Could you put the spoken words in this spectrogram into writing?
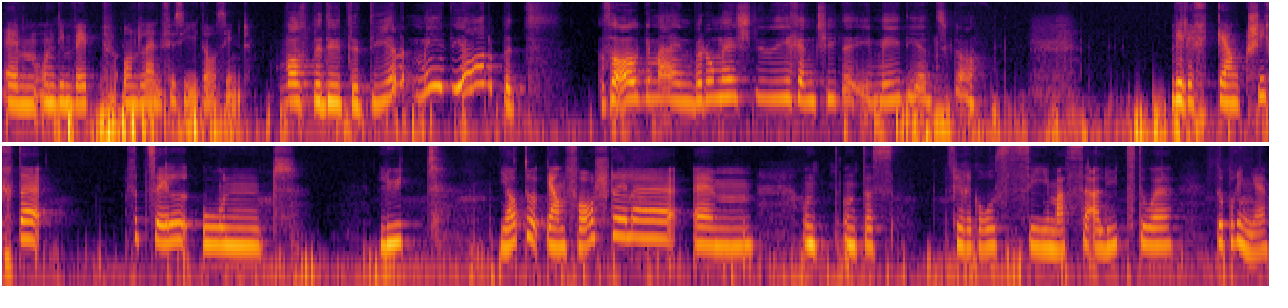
ähm, und im Web online für sie da sind. Was bedeutet dir Medienarbeit? Also allgemein, warum hast du dich entschieden, in Medien zu gehen? Weil ich gerne Geschichten erzähle und Leute ja, gerne vorstellen ähm, und, und das für eine grosse Masse an Leuten bringen.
